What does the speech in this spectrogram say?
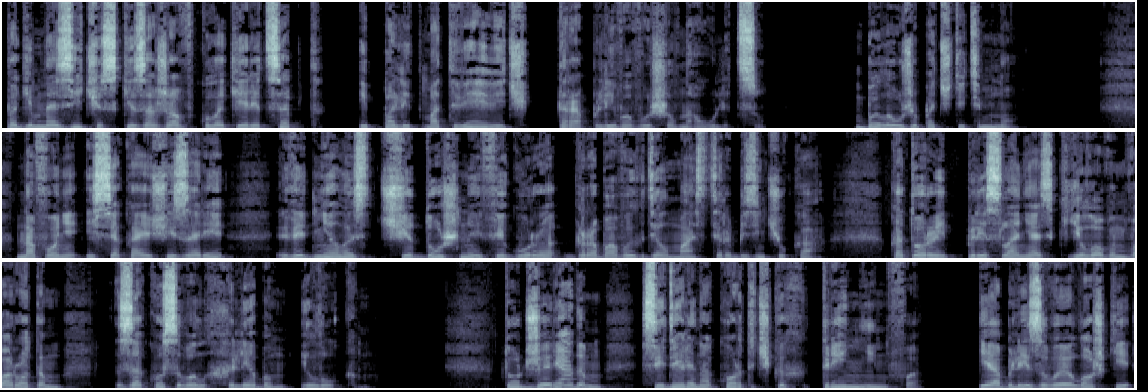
По-гимназически зажав в кулаке рецепт, Ипполит Матвеевич торопливо вышел на улицу. Было уже почти темно. На фоне иссякающей зари виднелась тщедушная фигура гробовых дел мастера Безенчука, который, прислонясь к еловым воротам, закусывал хлебом и луком. Тут же рядом сидели на корточках три нимфа и, облизывая ложки,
